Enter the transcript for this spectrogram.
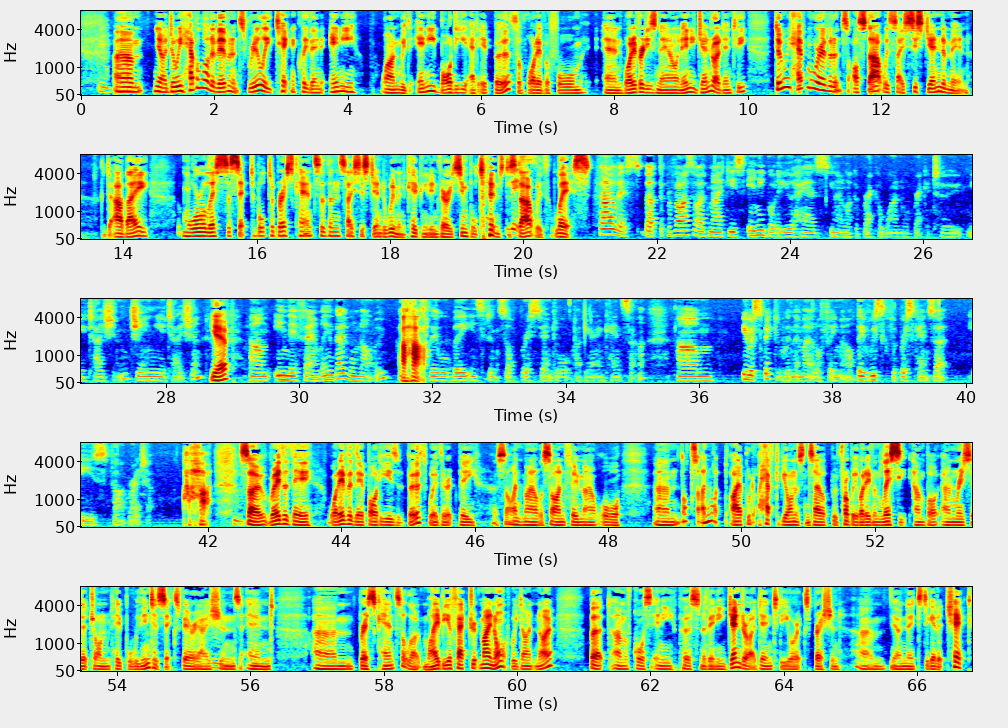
Um, you know, do we have a lot of evidence, really, technically, then anyone with any body at birth of whatever form and whatever it is now, and any gender identity, do we have more evidence? I'll start with, say, cisgender men. Are they more or less susceptible to breast cancer than, say, cisgender women? Keeping it in very simple terms to Less. start with, less. far less. But the proviso I'd make is anybody who has, you know, like a BRCA1 or BRCA2 mutation, gene mutation, Yep. um, in their family, and they will know because Aha. there will be incidents of breast and or ovarian cancer, um, irrespective of whether they're male or female, their risk for breast cancer is far greater. Aha. So whether they're whatever their body is at birth, whether it be assigned male, assigned female, or um, not, I'm not. I would I have to be honest and say we've probably got even less um, bo- um, research on people with intersex variations and um, breast cancer. Although it may be a factor, it may not. We don't know. But um, of course, any person of any gender identity or expression, um, you know, needs to get it checked.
